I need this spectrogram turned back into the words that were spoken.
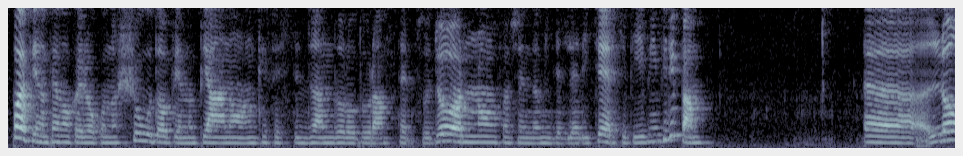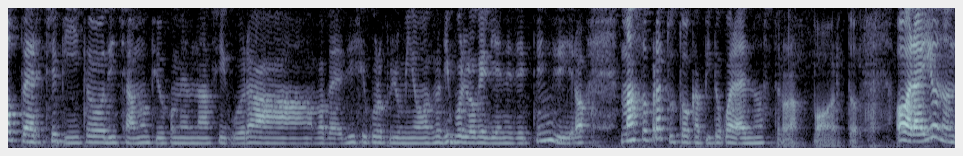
Poi piano piano che l'ho conosciuto, piano piano anche festeggiandolo durante il suo giorno, facendomi delle ricerche, piripim eh, l'ho percepito, diciamo, più come una figura, vabbè, di sicuro più luminosa di quello che viene detto in giro, ma soprattutto ho capito qual è il nostro rapporto. Ora, io non,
